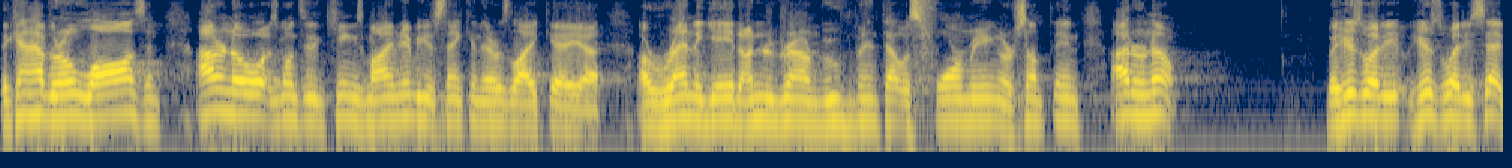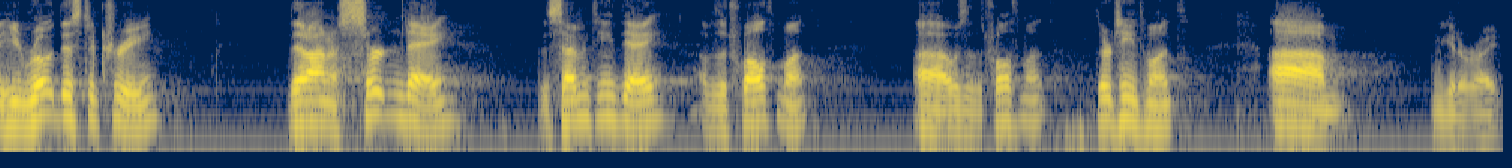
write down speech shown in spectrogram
They kind of have their own laws. And I don't know what was going through the king's mind. Maybe he was thinking there was like a, a, a renegade underground movement that was forming or something. I don't know. But here's what, he, here's what he said. He wrote this decree that on a certain day, the 17th day of the 12th month, uh, was it the 12th month? 13th month. Um, let me get it right.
